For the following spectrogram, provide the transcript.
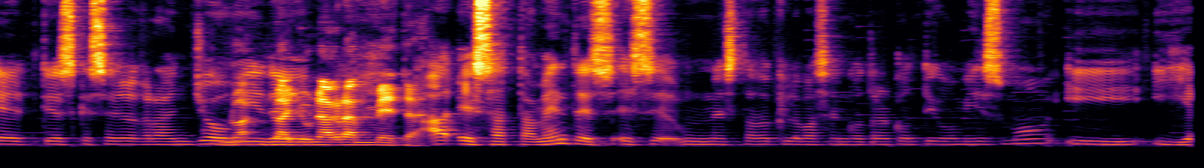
eh, tienes que ser el gran yogi. No, no hay una gran meta. Ah, exactamente, es, es un estado que lo vas a encontrar contigo mismo y, y-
